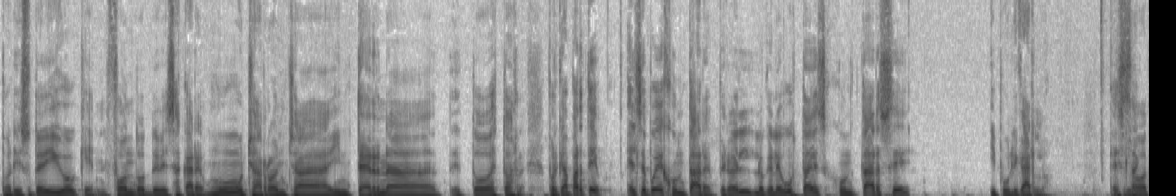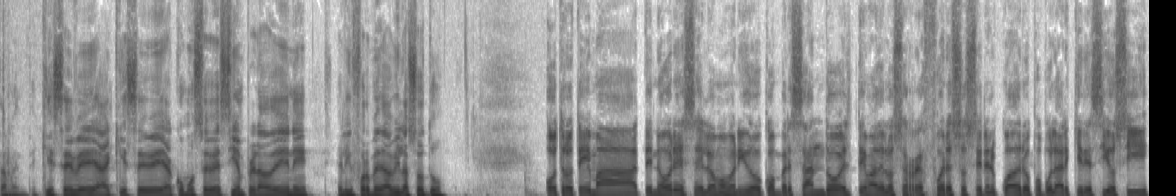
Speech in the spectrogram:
por eso te digo, que en el fondo debe sacar mucha roncha interna de todo esto, porque aparte, él se puede juntar, pero él lo que le gusta es juntarse y publicarlo. Exactamente. Que se vea, que se vea, como se ve siempre en ADN, el informe de Ávila Soto. Otro tema, tenores, eh, lo hemos venido conversando, el tema de los refuerzos en el cuadro popular quiere sí o sí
